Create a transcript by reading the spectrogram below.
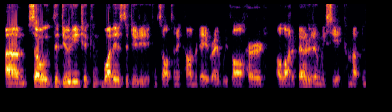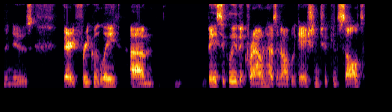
Um, so the duty to what is the duty to consult and accommodate, right? We've all heard a lot about it, and we see it come up in the news very frequently. Um, basically, the Crown has an obligation to consult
